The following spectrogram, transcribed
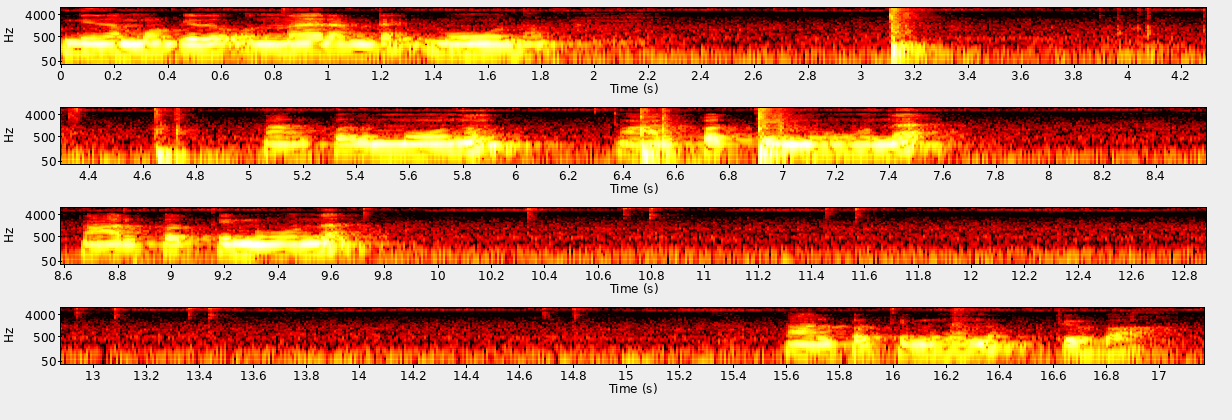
ഇനി നമുക്കിത് ഒന്ന് രണ്ട് മൂന്ന്. നാൽപ്പതും മൂന്നും നാൽപ്പത്തി മൂന്ന് നാൽപ്പത്തി മൂന്ന് നാൽപ്പത്തി മൂന്ന് രൂപ.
